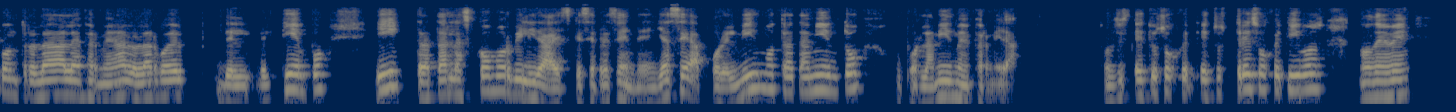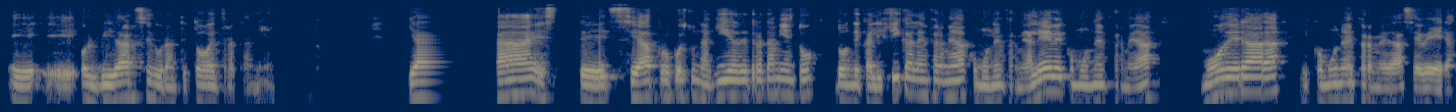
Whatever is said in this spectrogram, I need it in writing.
controlada la enfermedad a lo largo del, del tiempo y tratar las comorbilidades que se presenten, ya sea por el mismo tratamiento o por la misma enfermedad. Entonces, estos, estos tres objetivos no deben eh, eh, olvidarse durante todo el tratamiento. Ya, este, se ha propuesto una guía de tratamiento donde califica la enfermedad como una enfermedad leve, como una enfermedad moderada y como una enfermedad severa.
